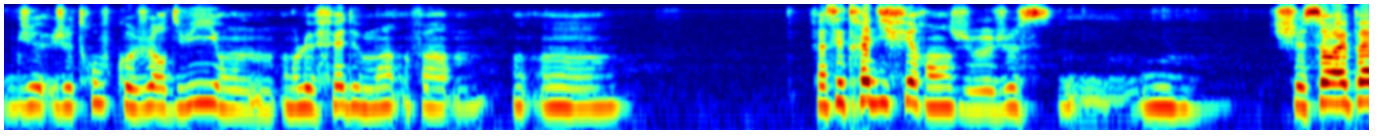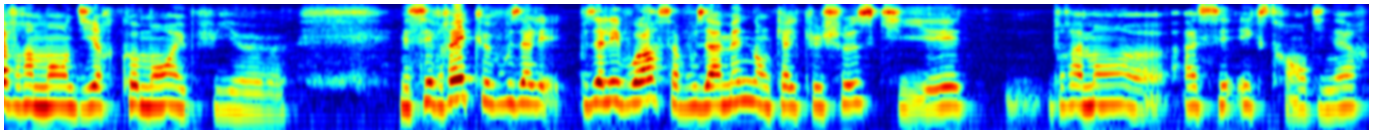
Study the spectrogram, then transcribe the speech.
Je, trouve qu'aujourd'hui, on, le fait de moins... Enfin, on... Enfin, c'est très différent. Je, je, je saurais pas vraiment dire comment. Et puis, euh... mais c'est vrai que vous allez, vous allez voir, ça vous amène dans quelque chose qui est vraiment euh, assez extraordinaire.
